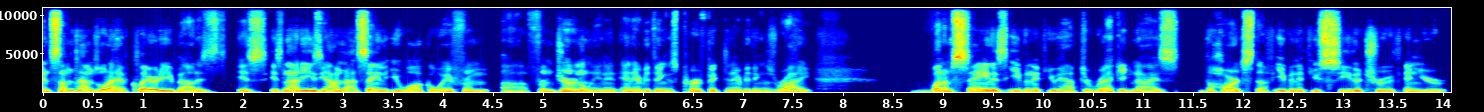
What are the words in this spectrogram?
And sometimes what I have clarity about is is is not easy. I'm not saying that you walk away from uh from journaling and, and everything is perfect and everything is right what I'm saying is, even if you have to recognize the hard stuff, even if you see the truth and you're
